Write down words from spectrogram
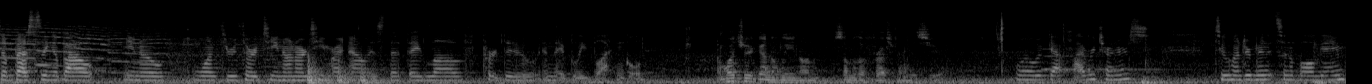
the best thing about you know one through 13 on our team right now is that they love Purdue and they bleed black and gold. And what are you're going to lean on some of the freshmen this year? Well, we've got five returners, 200 minutes in a ball game.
